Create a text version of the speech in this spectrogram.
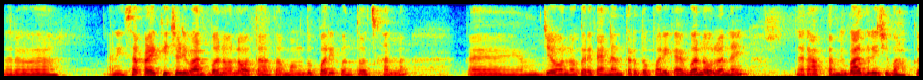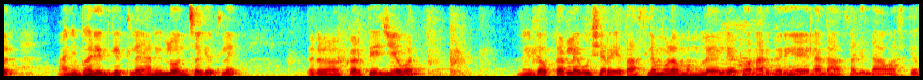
तर आणि सकाळी खिचडी भात बनवला होता. तर मग दुपारी पण तोच खाल्ला. काय जेवण वगैरे काय नंतर दुपारी काय बनवलं नाही. तर आता मी बाजरीची भाकर आणि भरीत घेतलं आहे आणि लोणचं घेतलं आहे तर करते जेवण. आणि डॉक्टरला उशिरा येत असल्यामुळं मग लय लेट होणार घरी यायला दहा साडे दहा वाजतात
